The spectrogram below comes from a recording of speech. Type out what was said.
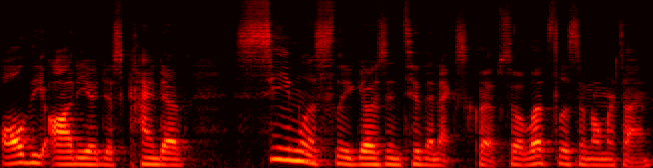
all the audio just kind of seamlessly goes into the next clip. So let's listen one more time.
